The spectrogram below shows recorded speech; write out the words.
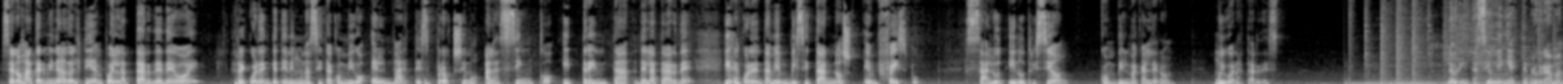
Se nos ha terminado el tiempo en la tarde de hoy. Recuerden que tienen una cita conmigo el martes próximo a las 5 y 30 de la tarde. Y recuerden también visitarnos en Facebook. Salud y Nutrición con Vilma Calderón. Muy buenas tardes. La orientación en este programa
